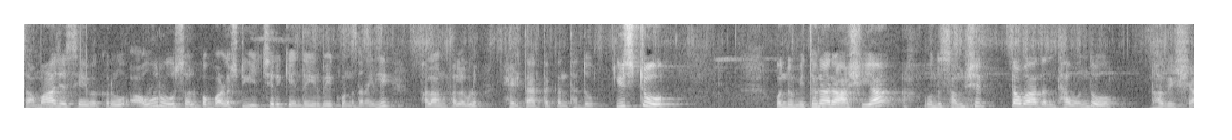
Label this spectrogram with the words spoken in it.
ಸಮಾಜ ಸೇವಕರು ಅವರು ಸ್ವಲ್ಪ ಭಾಳಷ್ಟು ಎಚ್ಚರಿಕೆಯಿಂದ ಇರಬೇಕು ಅನ್ನೋದನ್ನು ಇಲ್ಲಿ ಫಲಾನುಫಲಗಳು ಹೇಳ್ತಾ ಇರ್ತಕ್ಕಂಥದ್ದು. ಇಷ್ಟು ಒಂದು ಮಿಥುನ ರಾಶಿಯ ಒಂದು ಸಂಕ್ಷಿಪ್ತವಾದಂಥ ಒಂದು ಭವಿಷ್ಯ.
